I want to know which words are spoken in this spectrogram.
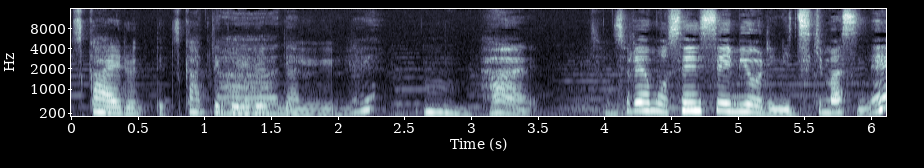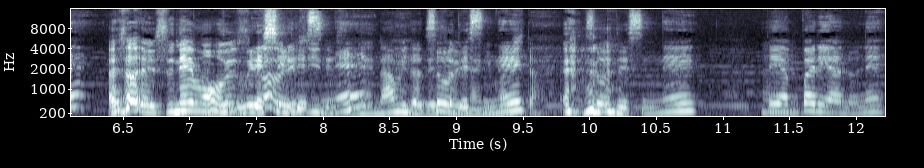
使えるって使ってくれるっていう。ね、うん、はいそれはもう先生冥利につきますね。あそうですね。もう嬉しいですね。すね涙出そうになりました。そうですね。で、やっぱりあのね、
